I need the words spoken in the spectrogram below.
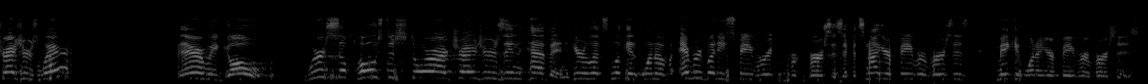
Treasures where? There we go. We're supposed to store our treasures in heaven. Here, let's look at one of everybody's favorite verses. If it's not your favorite verses, make it one of your favorite verses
